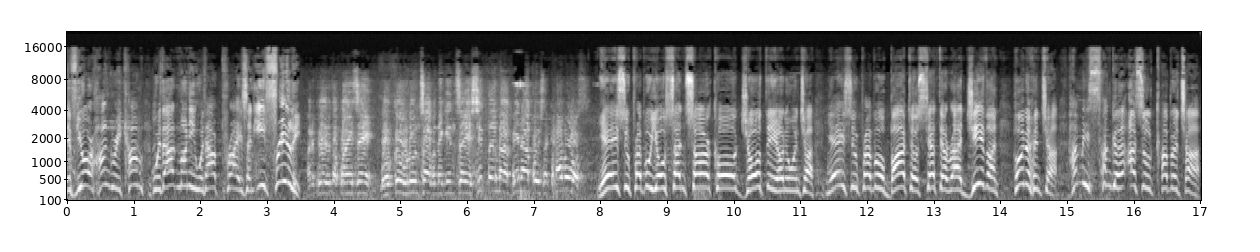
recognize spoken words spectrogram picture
If you're hungry, come without money, without price, and eat freely. Yesu Prabhu yo sansar ko jyoti hunuhuncha. Yesu Prabhu bato setya rajivan hunuhuncha. Hami sangha asul kabarcha.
